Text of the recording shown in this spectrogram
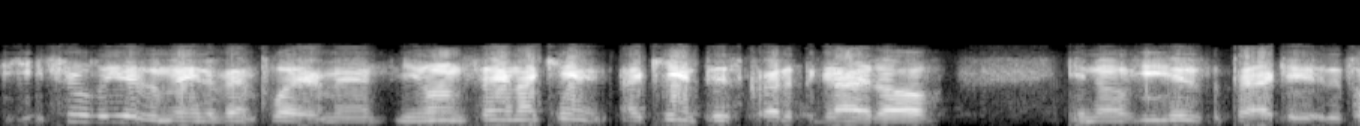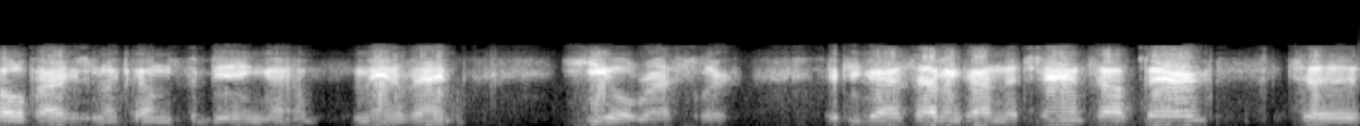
he truly is a main event player, man. You know what I'm saying? I can't I can't discredit the guy at all. You know, he is the package, the total package when it comes to being a main event heel wrestler. If you guys haven't gotten the chance out there to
